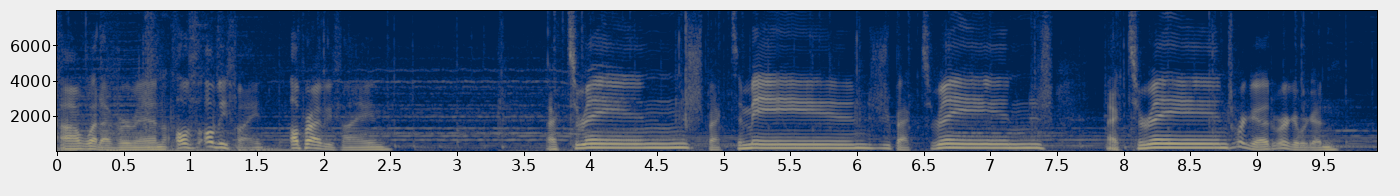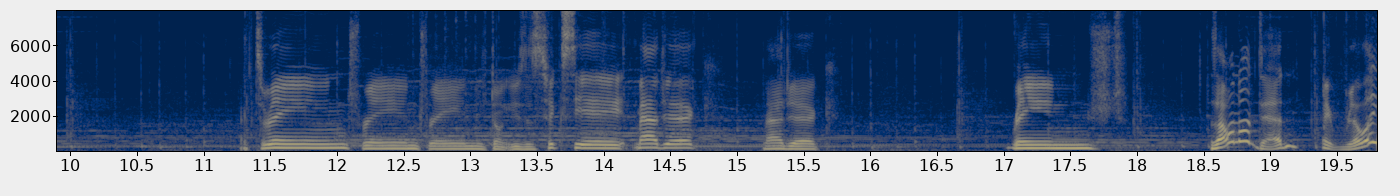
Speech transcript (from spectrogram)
Uh, whatever, man. I'll, I'll be fine. I'll probably be fine. Back to range, back to range, back to range, back to range. We're good, we're good, we're good. Back to range, range, range. Don't use asphyxiate. Magic, magic. Ranged. Is that one not dead? Wait, really?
